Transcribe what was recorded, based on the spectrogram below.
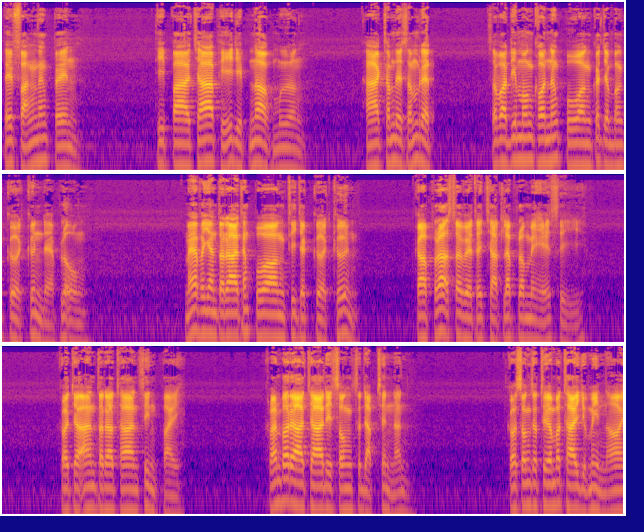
ไปฝังทั้งเป็น ที่ป่าช้าผีดิบนอกเมือง หากทำได้สำเร็จ สวัสดิมงคลทั้งปวงก็จะบังเกิดขึ้นแด่พระองค์ แม้พยันตรายทั้งปวงที่จะเกิดขึ้น กับพระสเวตฉัตรและพระมเหสี ก็จะอันตรธานสิ้นไป ครั้นพระราชาได้ทรงสดับเช่นนั้น ก็ทรงสะเทือนพระทัยอยู่ไม่น้อย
